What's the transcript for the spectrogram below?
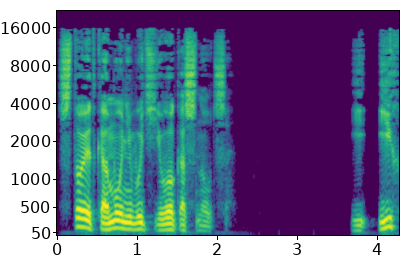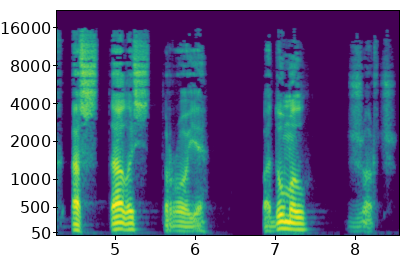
стоит кому-нибудь его коснуться. И их осталось трое, — подумал Джордж.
